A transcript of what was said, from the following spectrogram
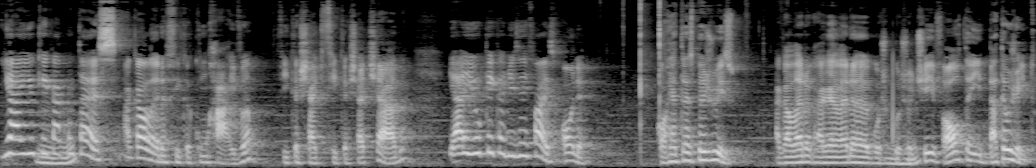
E aí o que que acontece? A galera fica com raiva, fica, chate, fica chateada. E aí o que que a Disney faz? Olha, corre atrás do prejuízo. A galera, a galera gostou, gostou de ti, volta e dá teu jeito.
